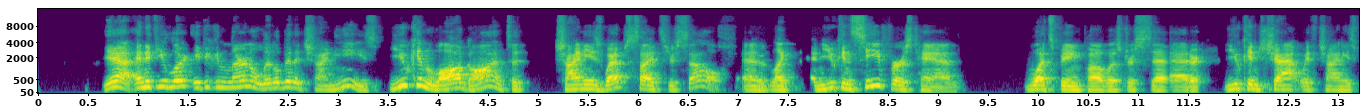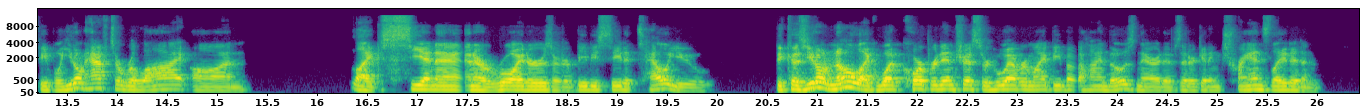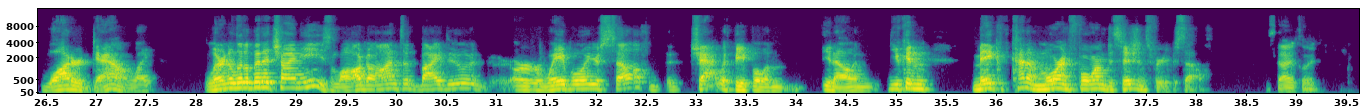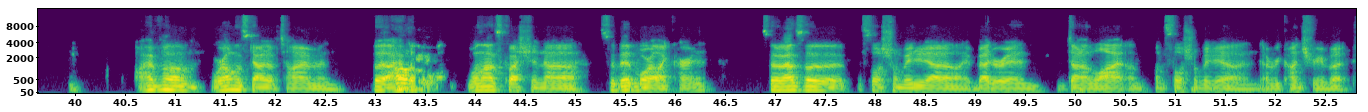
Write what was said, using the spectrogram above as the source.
yeah, and if you learn if you can learn a little bit of Chinese, you can log on to Chinese websites yourself and yeah. like and you can see firsthand what's being published or said or you can chat with Chinese people. You don't have to rely on like CNN or Reuters or BBC to tell you because you don't know like what corporate interests or whoever might be behind those narratives that are getting translated and watered down like learn a little bit of Chinese, log on to Baidu or Weibo yourself, chat with people, and you know, and you can make kind of more informed decisions for yourself. Exactly. I have um, we're almost out of time, and but I have okay. one last question. Uh, it's a bit more like current. So as a social media like veteran, done a lot on, on social media in every country, but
